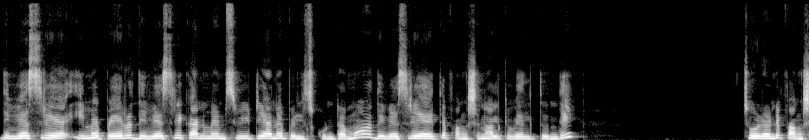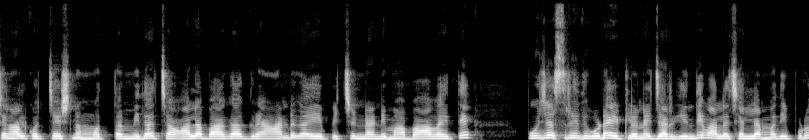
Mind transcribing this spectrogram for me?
దివ్యశ్రీ ఈమె పేరు దివ్యశ్రీ కానీ మేము స్వీటీ అనే పిలుచుకుంటాము. దివ్యశ్రీ అయితే ఫంక్షన్ హాల్కి వెళ్తుంది. చూడండి ఫంక్షన్ హాల్కి వచ్చేసినాం మొత్తం మీద. చాలా బాగా గ్రాండ్గా వేయించిండండి మా బావ అయితే పూజశ్రీది కూడా ఇట్లనే జరిగింది. వాళ్ళ చెల్లెమ్మది ఇప్పుడు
